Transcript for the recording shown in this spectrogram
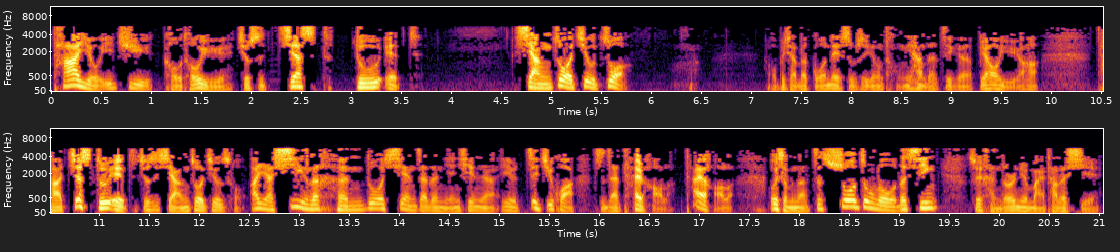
他有一句口头语，就是 “just do it”，想做就做。我不晓得国内是不是用同样的这个标语啊？他 “just do it” 就是想做就做。哎呀，吸引了很多现在的年轻人。哎呦，这句话实在太好了，太好了！为什么呢？这说中了我的心，所以很多人就买他的鞋。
